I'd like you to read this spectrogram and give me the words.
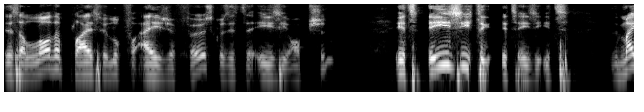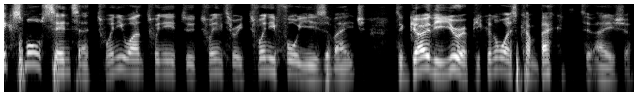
there's a lot of players who look for Asia first because it's an easy option. It's easy to, it's easy. It's, it makes more sense at 21, 22, 23, 24 years of age to go to Europe. You can always come back to Asia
